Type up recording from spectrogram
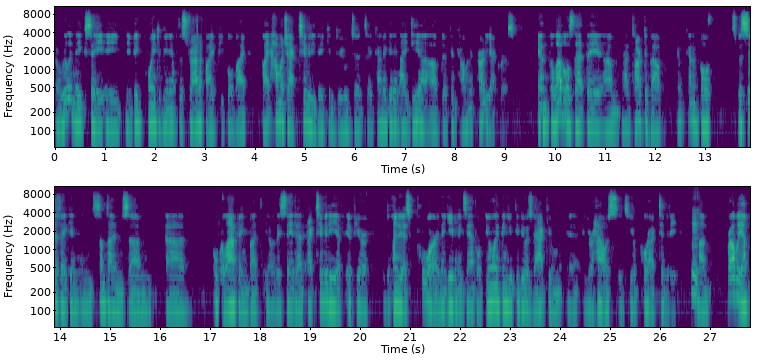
really makes a, a, a, big point of being able to stratify people by by how much activity they can do to, to kind of get an idea of their concomitant cardiac risk. And the levels that they um, had talked about, kind of both specific and, and sometimes um, uh, overlapping, but you know they say that activity, if, if you're defined it as poor, and they gave an example, if the only thing you can do is vacuum uh, your house, it's your poor activity. Hmm. Um, probably up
